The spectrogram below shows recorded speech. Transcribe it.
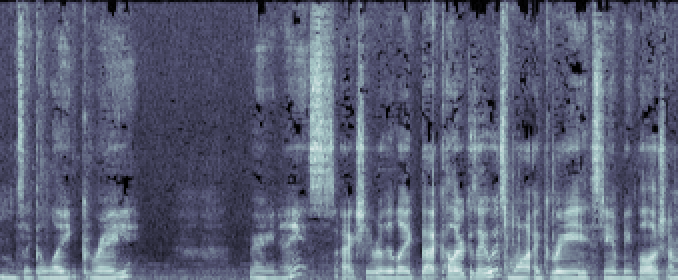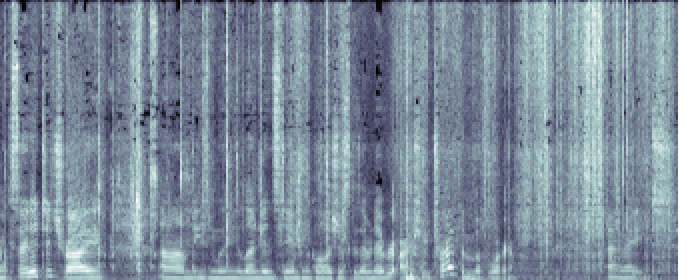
It's like a light gray. Very nice. I actually really like that color because I always want a gray stamping polish. I'm excited to try um, these MoYou London stamping polishes because I've never actually tried them before. Alright.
